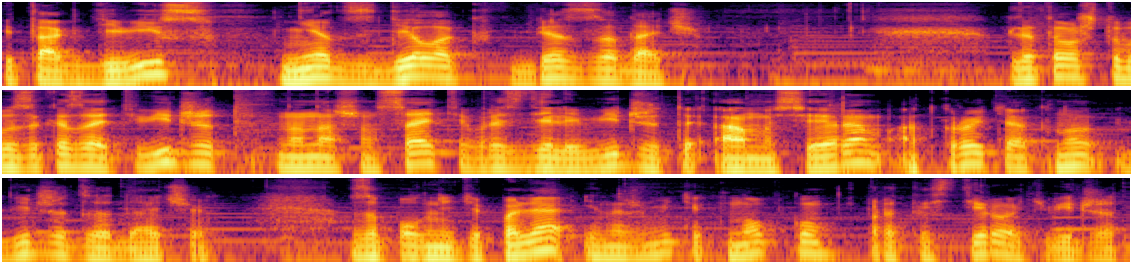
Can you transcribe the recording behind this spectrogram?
Итак, девиз «Нет сделок без задач». Для того, чтобы заказать виджет на нашем сайте в разделе «Виджеты AMA CRM» откройте окно «Виджет задачи». Заполните поля и нажмите кнопку «Протестировать виджет».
